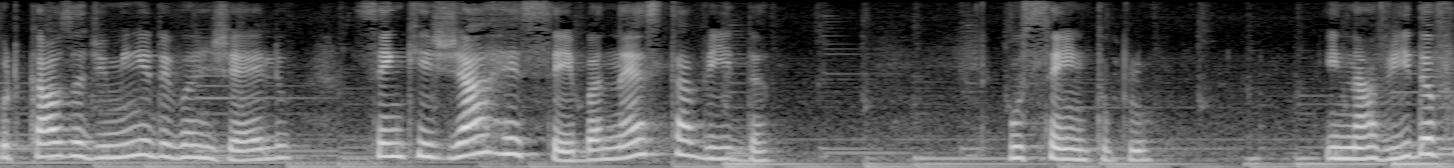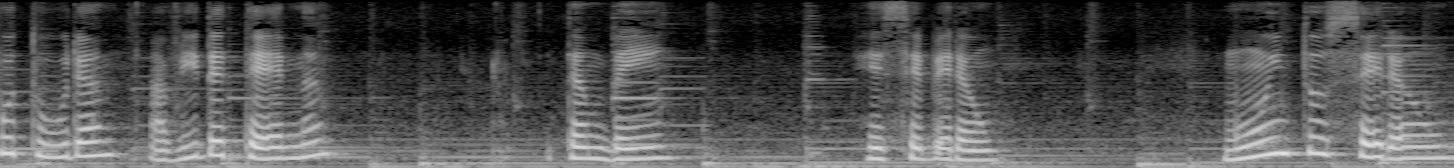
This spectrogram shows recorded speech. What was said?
por causa de mim e do Evangelho, sem que já receba nesta vida o cêntuplo. E na vida futura, a vida eterna, também receberão. Muitos serão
